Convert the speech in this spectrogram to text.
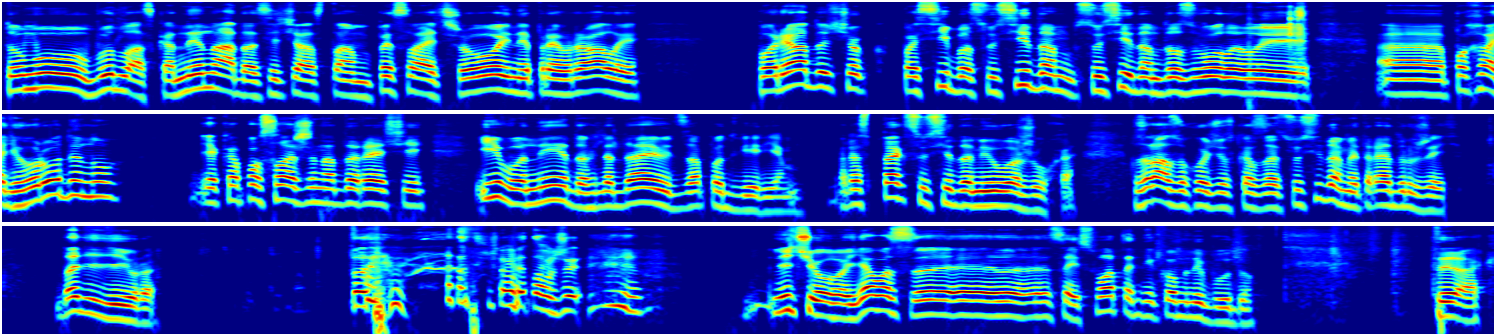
Тому, будь ласка, не треба зараз там писати, що ой, не приврали. Порядочок, спасіба сусідам. Сусідам дозволили е, пахати городину, яка посаджена, до речі, і вони доглядають за подвір'ям. Респект сусідам і уважуха. Зразу хочу сказати, сусідами треба дружити. Да, дядя Юра? Що ви там вже. Нічого, я вас е, цей, сватати нікому не буду. Так.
